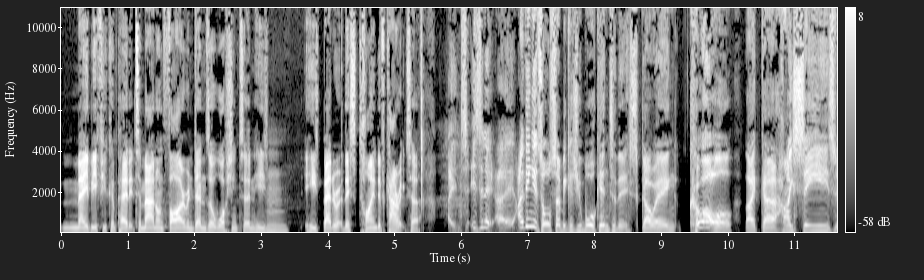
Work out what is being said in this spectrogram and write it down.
maybe if you compared it to Man on Fire and Denzel Washington, he's Hmm. he's better at this kind of character. It's, isn't it? I, I think it's also because you walk into this going, cool, like a high seas,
